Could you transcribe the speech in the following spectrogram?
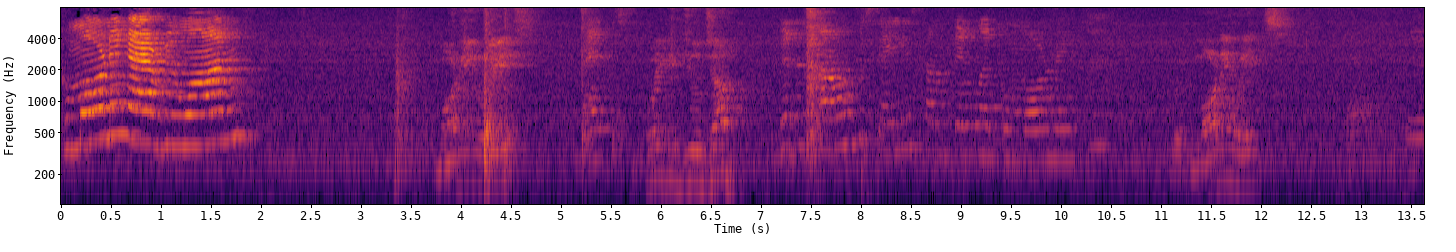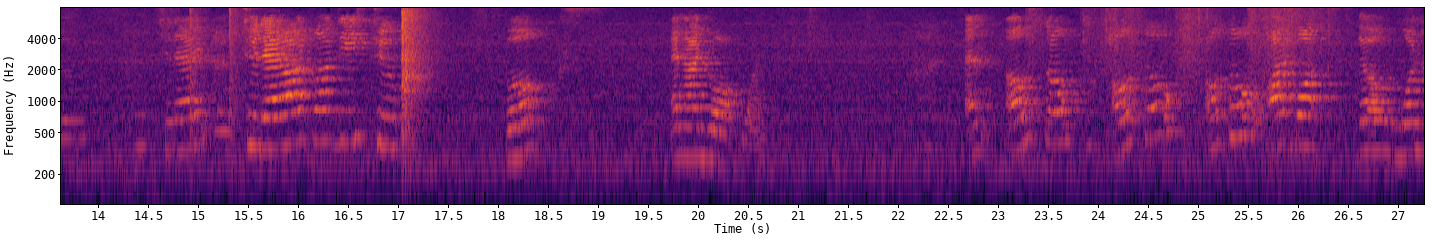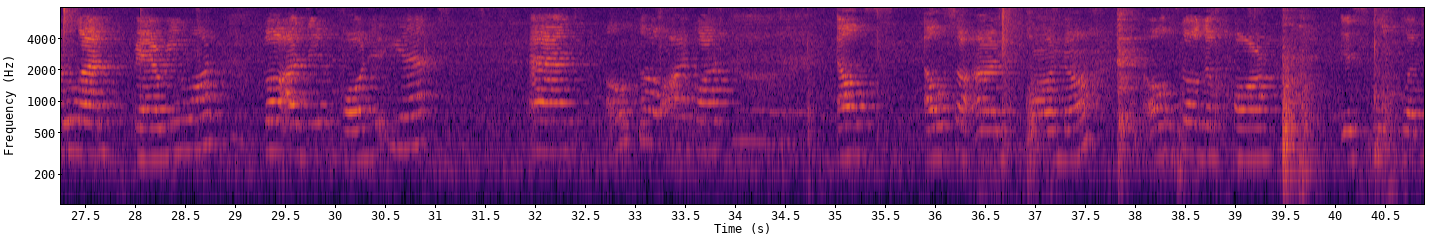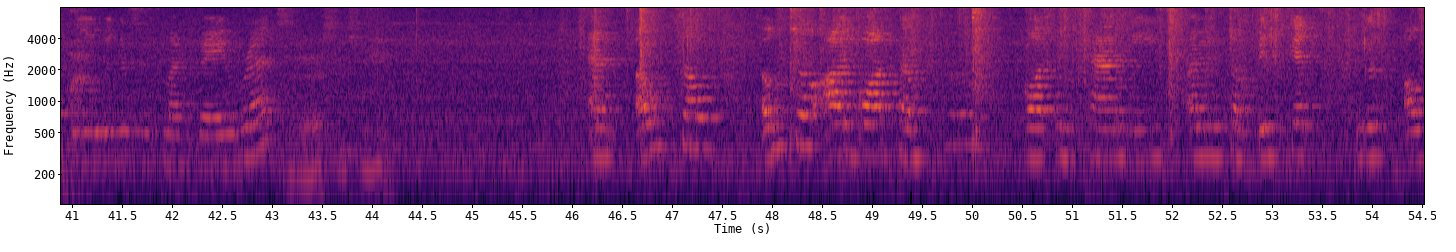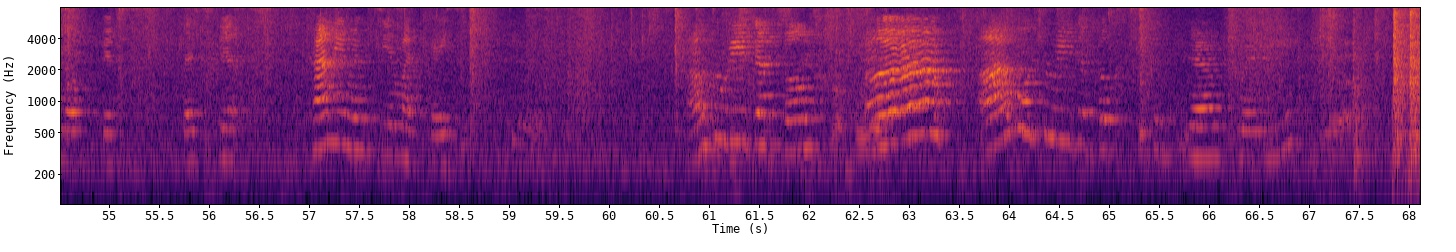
Good morning, everyone. Morning, Rich. It's Why did you jump? because I want to say something like good morning. Good morning, Rich. Today, today I got these two books, and I dropped one. And also, also, also, I got the Wonderland Fairy one, but I didn't got it yet. And also, I got Elsa, Elsa and Anna. Also, the car is look like blue because it's my favorite. Yes, it's me. And also, also I got some, got some candies. I mean some biscuits because I love bis biscuits. Can't even see my face. I want to read the book. From Uh, where? I want to read the books because they're pretty. Yeah.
